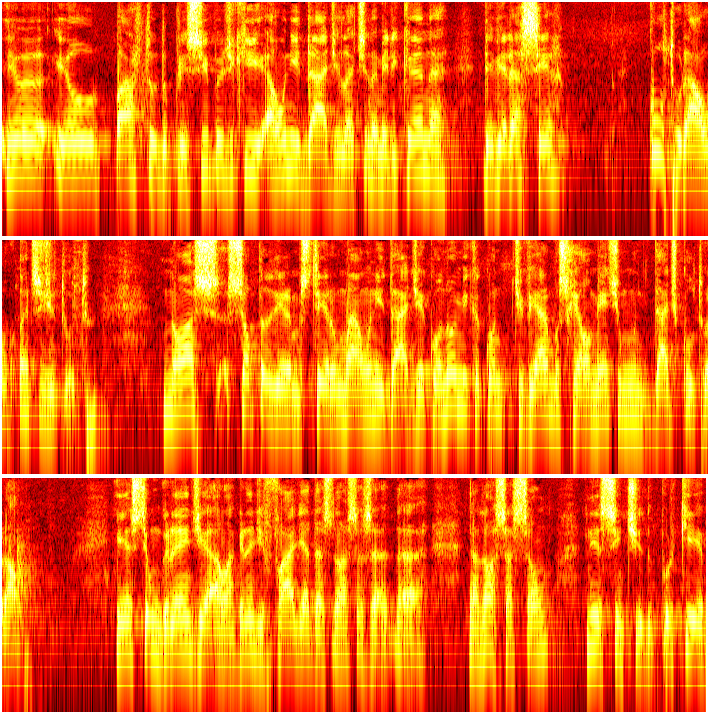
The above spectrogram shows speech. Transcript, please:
eu, eu parto do princípio de que a unidade latino-americana deverá ser cultural antes de tudo. Nós só poderemos ter uma unidade econômica quando tivermos realmente uma unidade cultural. Este é um grande, é uma grande falha das nossas, da, da nossa ação nesse sentido, porque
